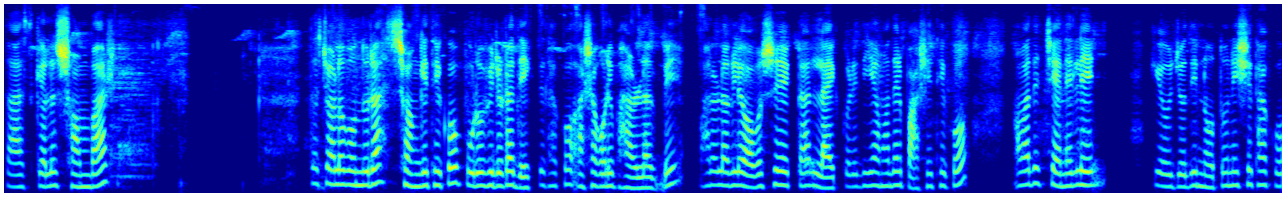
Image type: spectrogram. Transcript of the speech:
তো আজকে হলো সোমবার তো চলো বন্ধুরা সঙ্গে থেকো পুরো ভিডিওটা দেখতে থাকো আশা করি ভালো লাগবে। ভালো লাগলে অবশ্যই একটা লাইক করে দিয়ে আমাদের পাশে থেকো। আমাদের চ্যানেলে কেউ যদি নতুন এসে থাকো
